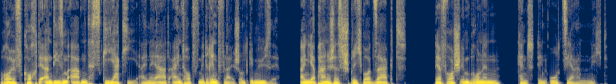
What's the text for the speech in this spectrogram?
Rolf kochte an diesem Abend Skiaki, eine Art Eintopf mit Rindfleisch und Gemüse. Ein japanisches Sprichwort sagt, der Frosch im Brunnen kennt den Ozean nicht.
